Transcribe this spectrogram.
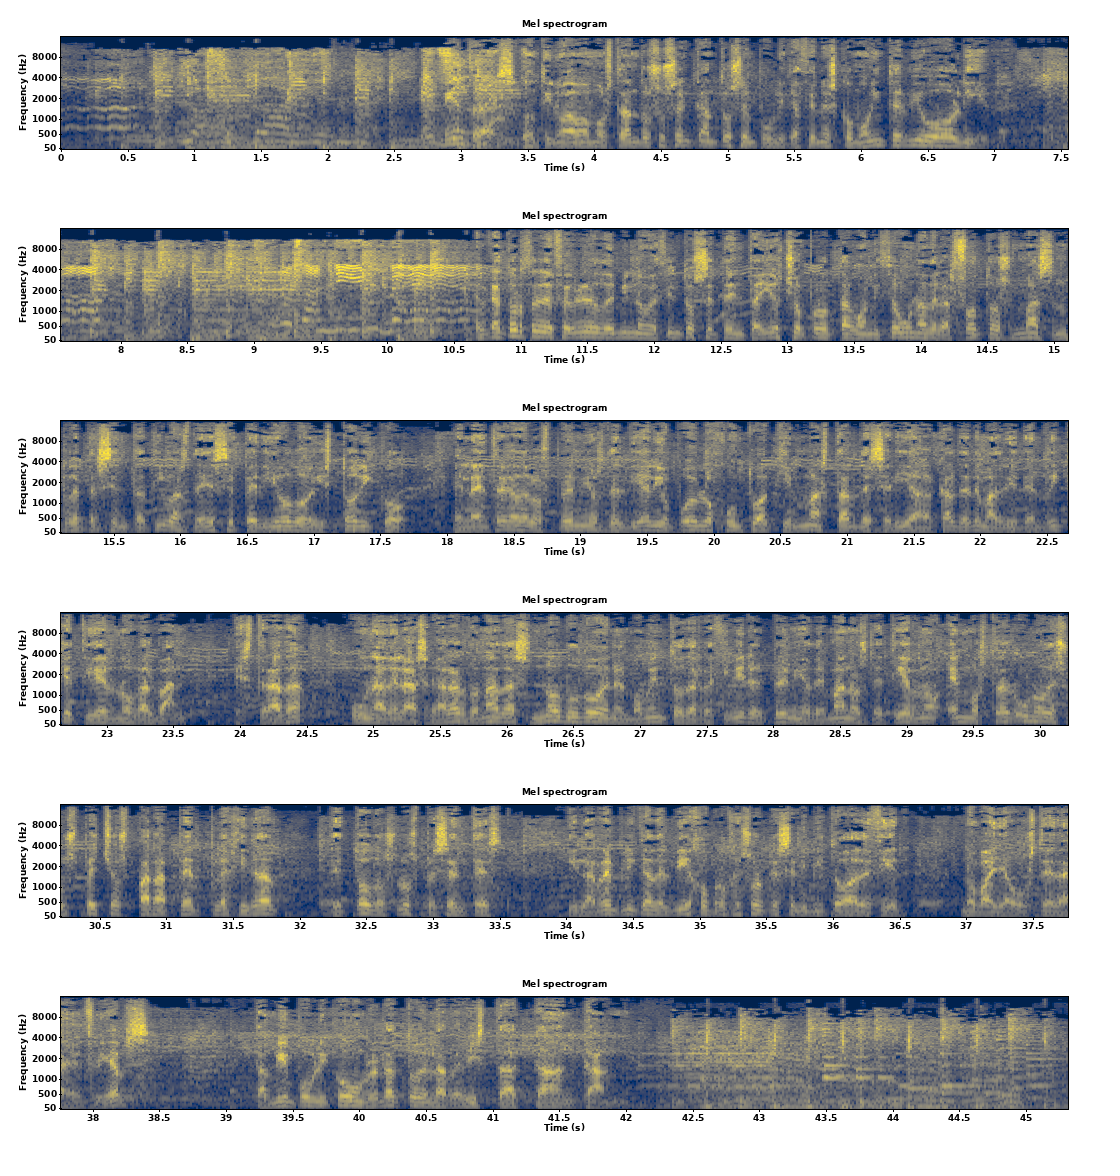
Mientras, continuaba mostrando sus encantos en publicaciones como Interview o Live. El 14 de febrero de 1978 protagonizó una de las fotos más representativas de ese periodo histórico en la entrega de los premios del diario Pueblo junto a quien más tarde sería alcalde de Madrid, Enrique Tierno Galván. Estrada, una de las galardonadas, no dudó en el momento de recibir el premio de manos de Tierno en mostrar uno de sus pechos para perplejidad de todos los presentes y la réplica del viejo profesor que se limitó a decir, no vaya usted a enfriarse. También publicó un relato en la revista Can Can.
